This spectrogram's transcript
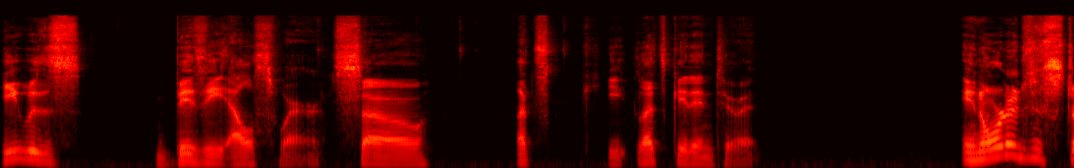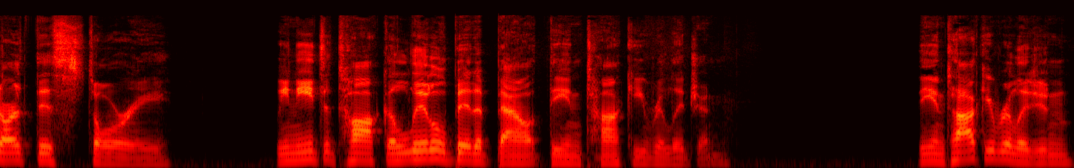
he was busy elsewhere. So let's keep, let's get into it in order to start this story, we need to talk a little bit about the Intaki religion. The Intaki religion,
